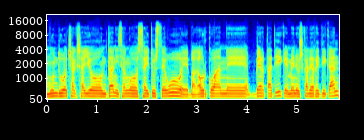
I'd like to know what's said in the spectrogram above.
mundu hotxak saio hontan izango zaituztegu e, ba, gaurkoan e, bertatik hemen Euskal Herritikan,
